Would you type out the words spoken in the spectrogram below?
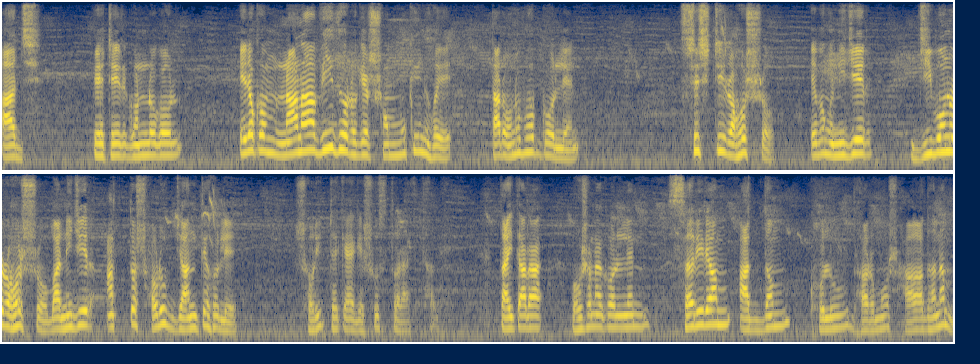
আজ পেটের গণ্ডগোল। এরকম নানাবিধ রোগের সম্মুখীন হয়ে তার অনুভব করলেন সৃষ্টি রহস্য এবং নিজের জীবন রহস্য বা নিজের আত্মস্বরূপ জানতে হলে শরীরটাকে আগে সুস্থ রাখতে হবে। তাই তারা ঘোষণা করলেন, শরীরম আদ্যম খলু ধর্ম সাধনম।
